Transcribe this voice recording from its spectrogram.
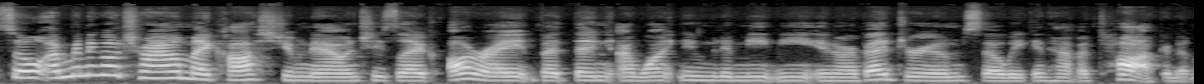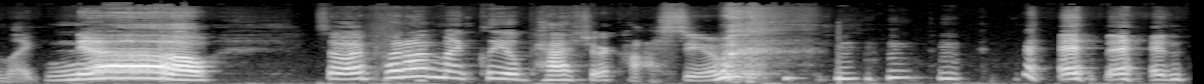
so I'm gonna go try on my costume now. And she's like, all right, but then I want you to meet me in our bedroom so we can have a talk. And I'm like, no. So I put on my Cleopatra costume. and then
